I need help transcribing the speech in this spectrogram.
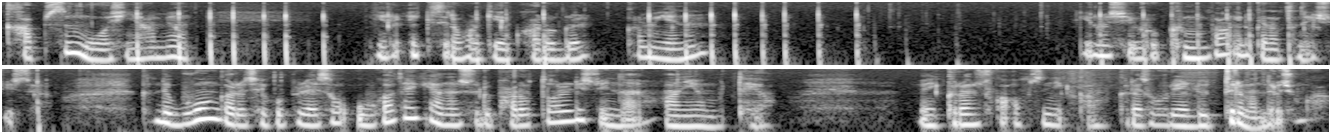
값은 무엇이냐 하면 얘를 x라고 할게요. 괄호를. 그러면 얘는 이런 식으로 금방 이렇게 나타낼 수 있어요. 근데 무언가를 제곱을 해서 5가 되게 하는 수를 바로 떠올릴 수 있나요? 아니요, 못해요. 왜 그런 수가 없으니까. 그래서 우리는 루트를 만들어준 거야.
